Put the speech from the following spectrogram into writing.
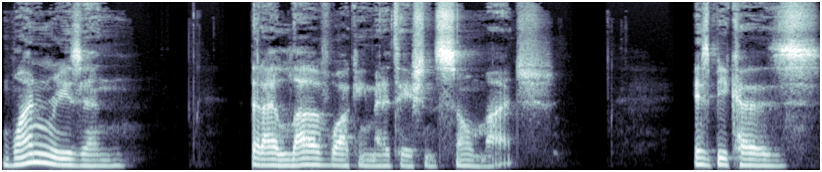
one reason that I love walking meditation so much is because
